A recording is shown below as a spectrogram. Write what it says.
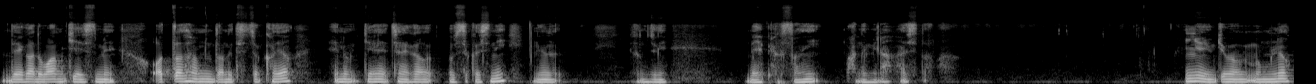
내가 너와 함께 있음에 어떤 사람도 너를 대적하여 해놓게 자가 없을 것이니 이는 이성 중에 내 백성이 많음이라 하시더라. 1년 6개월 머물러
